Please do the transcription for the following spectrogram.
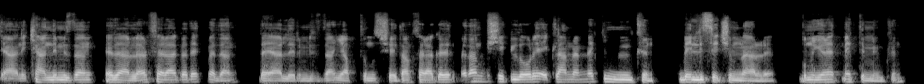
Yani kendimizden ne derler feragat etmeden, değerlerimizden, yaptığımız şeyden feragat etmeden bir şekilde oraya eklemlenmek de mümkün. Belli seçimlerle. Bunu yönetmek de mümkün.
